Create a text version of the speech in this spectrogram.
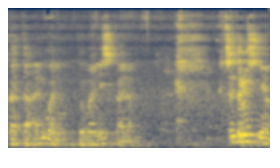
kata aluan pemanis kalam. Seterusnya,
